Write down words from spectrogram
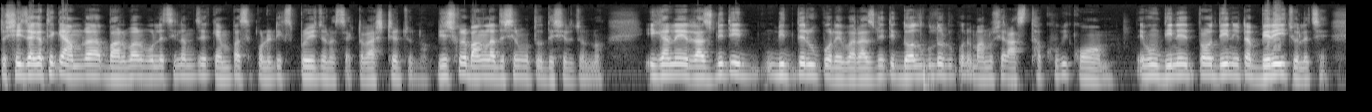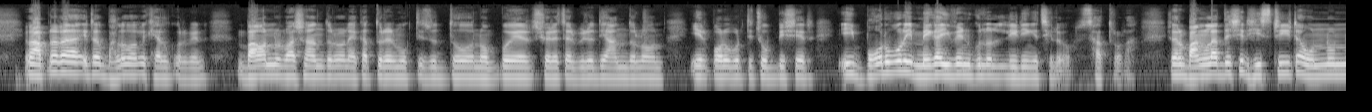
তো সেই জায়গা থেকে আমরা বারবার বলেছিলাম যে ক্যাম্পাসে পলিটিক্স প্রয়োজন আছে একটা রাষ্ট্রের জন্য, বিশেষ করে বাংলাদেশের মতো দেশের জন্য। এখানে রাজনীতিবিদদের উপরে বা রাজনৈতিক দলগুলোর উপরে মানুষের আস্থা খুবই কম এবং দিনের পর দিন এটা বেড়েই চলেছে। এবং আপনারা এটা ভালোভাবে খেয়াল করবেন। বাউান্নর ভাষা আন্দোলন, একাত্তরের মুক্তিযুদ্ধ, নব্বইয়ের স্বৈরাচার বিরোধী আন্দোলন, এর পরবর্তী চব্বিশের এই বড় বড় এই মেগা ইভেন্টগুলো লিডিংয়ে ছিল ছাত্ররা। সুতরাং বাংলাদেশের হিস্ট্রিটা অন্য অন্য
